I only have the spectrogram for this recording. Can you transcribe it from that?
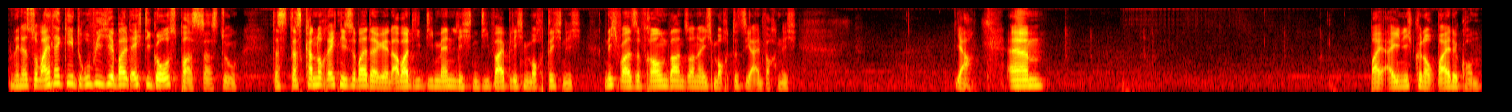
Wenn das so weitergeht, rufe ich hier bald echt die Ghostbusters, du. Das, das kann doch echt nicht so weitergehen. Aber die, die männlichen, die weiblichen mochte ich nicht. Nicht, weil sie Frauen waren, sondern ich mochte sie einfach nicht. Ja. Ähm. Bei eigentlich können auch beide kommen.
